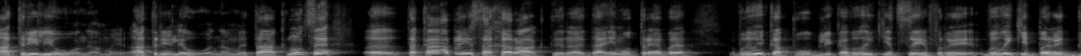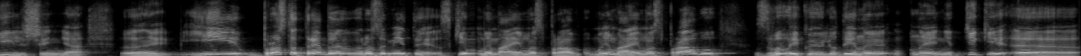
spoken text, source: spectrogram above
а трильйонами. А трильйонами. Так, ну це е, така риса характера. Да? Йому треба велика публіка, великі цифри, великі перебільшення. Е, і просто треба розуміти, з ким ми маємо справу. Ми маємо справу з великою людиною. У неї не тільки е,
